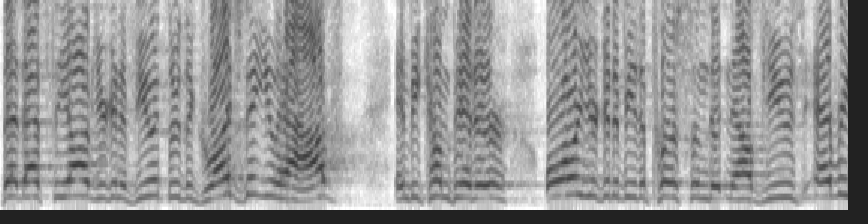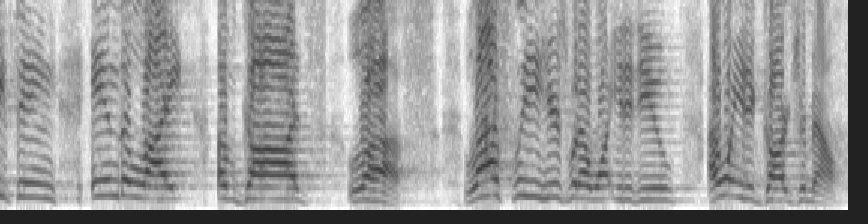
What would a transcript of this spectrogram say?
That, that's the ob. You're going to view it through the grudge that you have and become bitter, or you're going to be the person that now views everything in the light of God's love. Lastly, here's what I want you to do I want you to guard your mouth.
